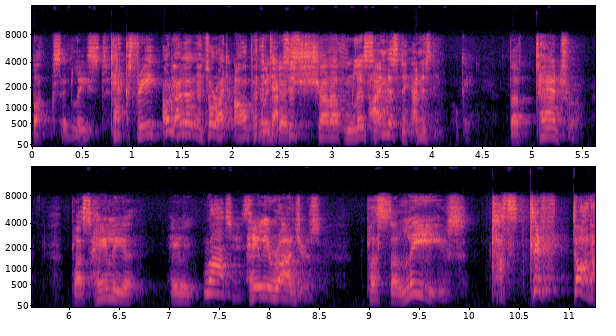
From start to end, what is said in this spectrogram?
bucks at least. Tax free? Oh, no, no, it's all right. I'll pay the Will you taxes. just shut up and listen? I'm listening. I'm listening. Okay. The Tantrum, plus Haley, uh, Haley, Rogers. Haley Rogers, plus the Leaves. Plus Cliff Donner.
